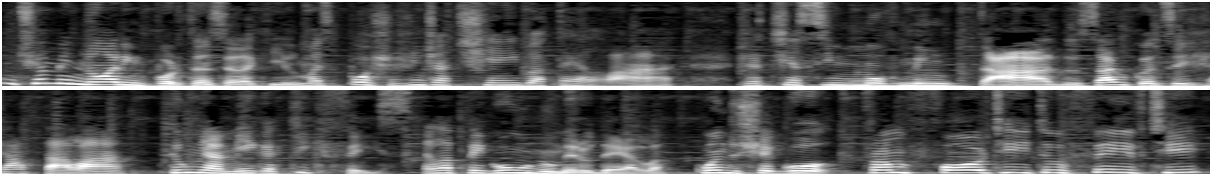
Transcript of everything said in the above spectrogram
Não tinha a menor importância daquilo, mas poxa, a gente já tinha ido até lá já tinha se movimentado, sabe quando você já tá lá? Então minha amiga, o que que fez? Ela pegou o número dela, quando chegou from 40 to 50,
